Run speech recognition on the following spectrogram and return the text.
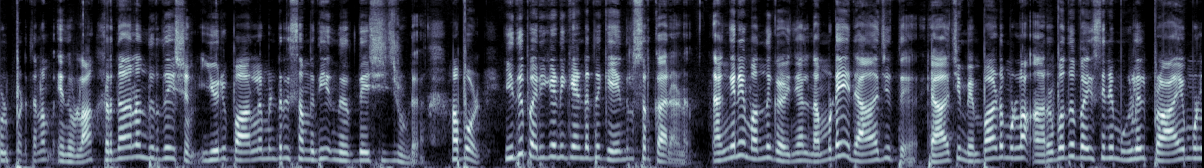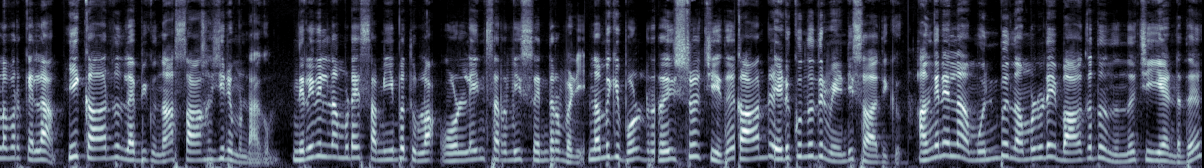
ഉൾപ്പെടുത്തണം എന്നുള്ള പ്രധാന നിർദ്ദേശം ഈ ഒരു പാർലമെന്ററി സമിതി നിർദ്ദേശിച്ചിട്ടുണ്ട്. അപ്പോൾ ഇത് പരിഗണിക്കേണ്ടത് കേന്ദ്ര സർക്കാരാണ്. അങ്ങനെ വന്നു കഴിഞ്ഞാൽ നമ്മുടെ രാജ്യത്ത് രാജ്യമെമ്പാടുമുള്ള അറുപത് വയസ്സിന് മുകളിൽ പ്രായമുള്ളവർക്കെല്ലാം ഈ കാർഡ് ലഭിക്കുന്ന സാഹചര്യമുണ്ടാകും. നിലവിൽ നമ്മുടെ സമീപത്തുള്ള ഓൺലൈൻ സർവീസ് സെന്റർ നമുക്കിപ്പോൾ രജിസ്റ്റർ ചെയ്ത് കാർഡ് എടുക്കുന്നതിന് വേണ്ടി സാധിക്കും. അങ്ങനെയല്ല മുൻപ് നമ്മളുടെ ഭാഗത്ത് നിന്ന് ചെയ്യേണ്ടത്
